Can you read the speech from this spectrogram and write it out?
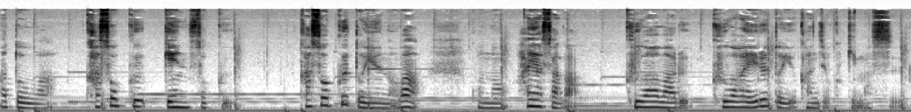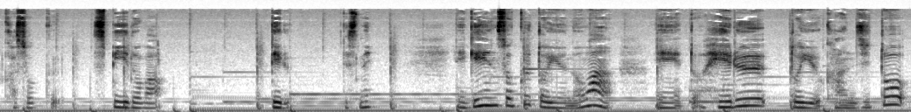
あとは加速減速加速というのはこの速さが加わる加えるという漢字を書きます。加速スピードが出るですね。減速というのは、えーと、減るという漢字と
